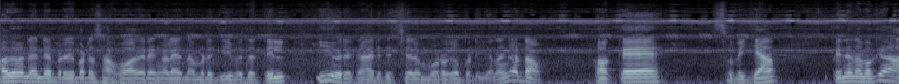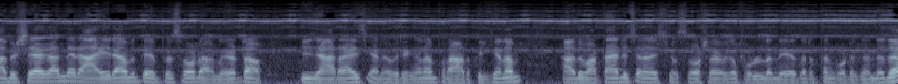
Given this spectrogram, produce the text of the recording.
അതുകൊണ്ട് എന്റെ പ്രിയപ്പെട്ട സഹോദരങ്ങളെ നമ്മുടെ ജീവിതത്തിൽ ഈ ഒരു കാര്യത്തിൽ ചില മുറുകെ പിടിക്കണം കേട്ടോ. ഓക്കെ? ശ്രദ്ധിക്കാം. പിന്നെ നമുക്ക് അഭിഷേകാന്തിന്റെ ആയിരാമത്തെ എപ്പിസോഡാണ് കേട്ടോ. ഈ ഞായറാഴ്ചയാണ് ഒരുങ്ങണം പ്രാർത്ഥിക്കണം. അത് വട്ടാരിച്ചാണ് ശുശ്രൂഷകർക്ക് ഫുള്ള് നേതൃത്വം കൊടുക്കുന്നത്.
